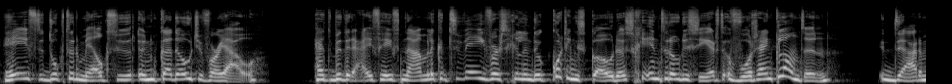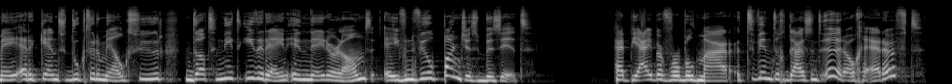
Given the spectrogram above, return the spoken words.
heeft dokter Melkzuur een cadeautje voor jou. Het bedrijf heeft namelijk twee verschillende kortingscodes geïntroduceerd voor zijn klanten. Daarmee erkent dokter Melkzuur dat niet iedereen in Nederland evenveel pandjes bezit. Heb jij bijvoorbeeld maar 20.000 euro geërfd?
